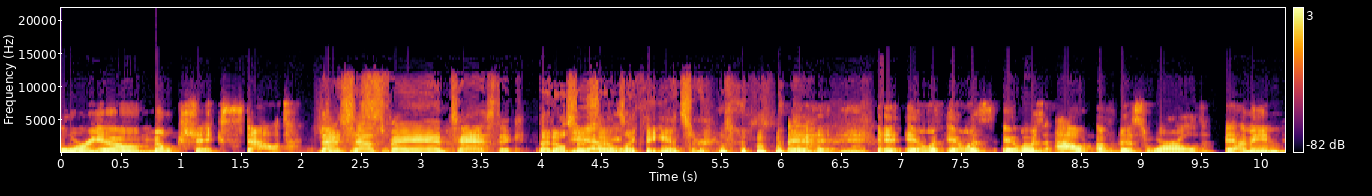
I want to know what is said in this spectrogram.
Oreo milkshake stout. That Jesus. sounds fantastic. that also yeah. sounds like the answer. it, it was it was it was out of this world. I mean,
